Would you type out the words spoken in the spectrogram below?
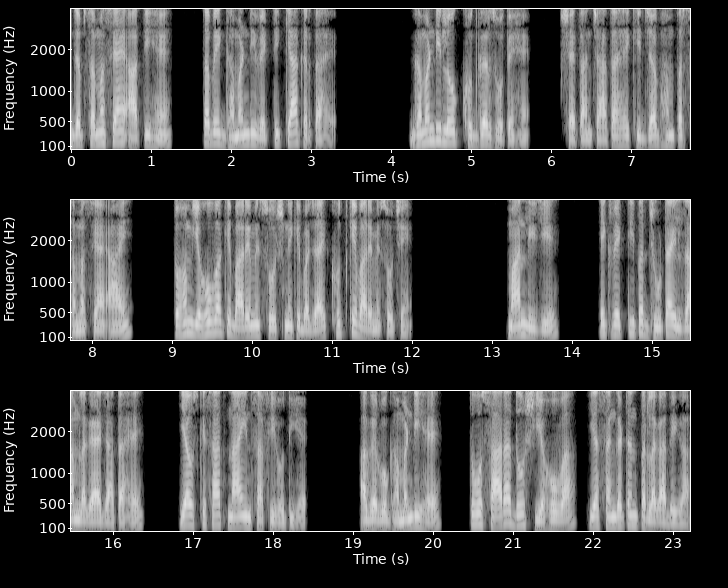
जब समस्याएँ आती हैं, तब एक घमंडी व्यक्ति क्या करता है? घमंडी लोग खुदगर्ज होते हैं। शैतान चाहता है कि जब हम पर समस्याएँ आए तो हम यहोवा के बारे में सोचने के बजाय खुद के बारे में सोचें। मान लीजिए एक व्यक्ति पर झूठा इल्ज़ाम लगाया जाता है या उसके साथ नाइंसाफी होती है। अगर वो घमंडी है तो वो सारा दोष यहोवा या संगठन पर लगा देगा।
